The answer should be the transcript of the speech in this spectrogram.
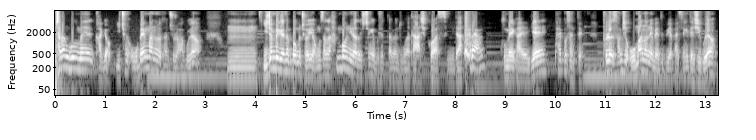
차량 구매 가격 2,500만 원으로 산출을 하고요. 음, 이전비 계산법은 저희 영상을 한 번이라도 시청해 보셨다면 누구나 다 아실 것 같습니다. 차량 구매 가액의 8% 플러스 35만 원의 매도비가 발생이 되시고요.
